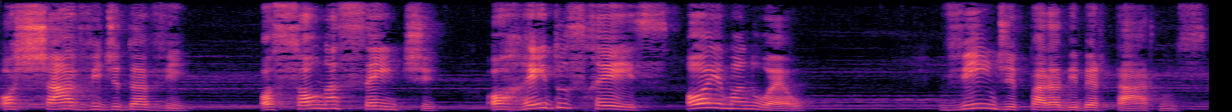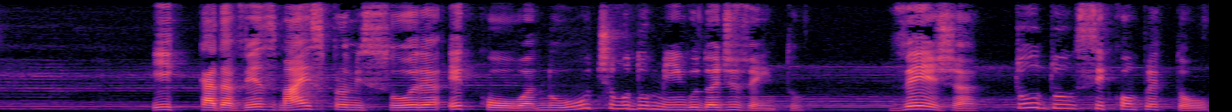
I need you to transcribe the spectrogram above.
ó chave de Davi, ó sol nascente, ó Rei dos Reis, Ó Emanuel, vinde para libertar-nos. E cada vez mais promissora ecoa no último domingo do advento. Veja, tudo se completou.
